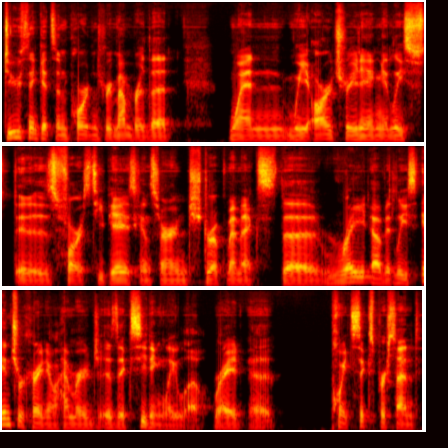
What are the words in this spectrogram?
do think it's important to remember that when we are treating, at least as far as TPA is concerned, stroke mimics, the rate of at least intracranial hemorrhage is exceedingly low, right? Uh, 0.6%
